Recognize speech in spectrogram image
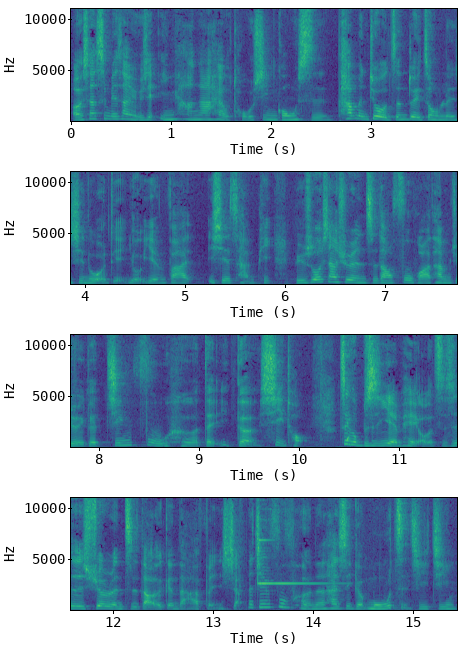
呃，像市面上有一些银行啊，还有投信公司，他们就有针对这种人性弱点，有研发一些产品，比如说像薛仁知道复华，他们就有一个金复合的一个系统，这个不是叶配哦，只是薛仁知道的跟大家分享。那金复合呢，它是一个母子基金，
